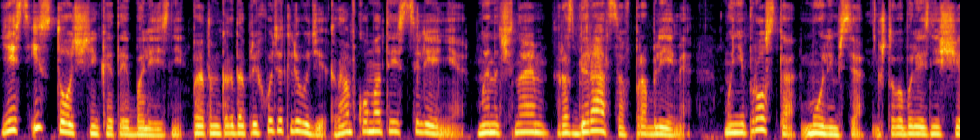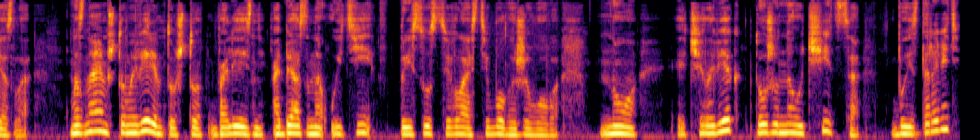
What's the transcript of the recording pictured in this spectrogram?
есть источник этой болезни. Поэтому, когда приходят люди к нам в комнаты исцеления, мы начинаем разбираться в проблеме. Мы не просто молимся, чтобы болезнь исчезла. Мы знаем, что мы верим в то, что болезнь обязана уйти в присутствие власти Бога живого. Но э, человек должен научиться выздороветь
